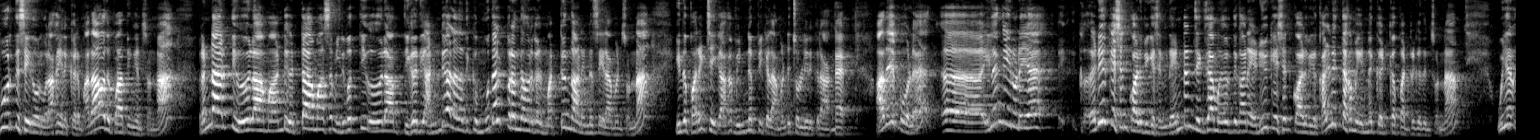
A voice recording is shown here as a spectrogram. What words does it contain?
பூர்த்தி செய்த ஒருவராக இருக்கணும். அதாவது பார்த்தீங்கன்னு சொன்னால் ரெண்டாயிரத்தி ஏழாம் ஆண்டு எட்டாம் மாதம் இருபத்தி ஏழாம் திகதி அன்று அல்லது அதுக்கு முதல் பிறந்தவர்கள் மட்டும்தான் என்ன செய்யலாம்னு சொன்னால் இந்த பரீட்சைக்காக விண்ணப்பிக்கலாம் என்று சொல்லியிருக்கிறாங்க. அதே போல் இலங்கையினுடைய எடுகேஷன் குவாலிஃபிகேஷன் இந்த என்ட்ரன்ஸ் எக்ஸாம் எழுதுறதுக்கான எடுகேஷன் குவாலிஃபிகேஷன் கல்வித்தகமை என்ன கேட்கப்பட்டிருக்குதுன்னு சொன்னால் உயர்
